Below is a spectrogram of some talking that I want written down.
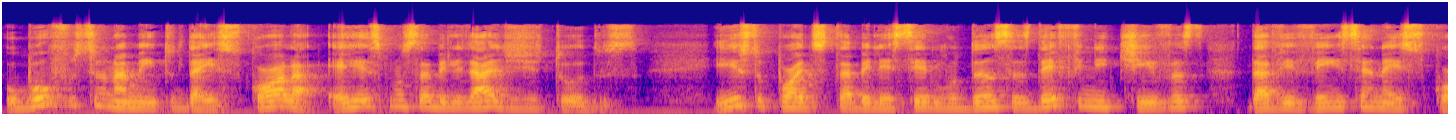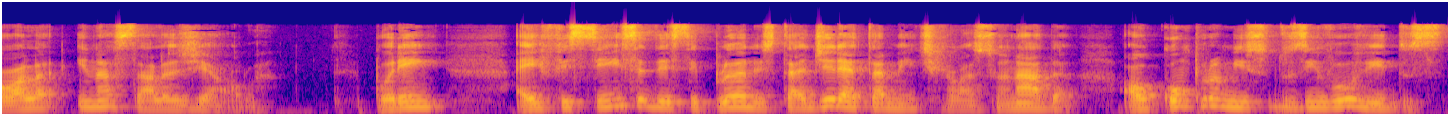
O bom funcionamento da escola é responsabilidade de todos. E isso pode estabelecer mudanças definitivas da vivência na escola e nas salas de aula. Porém, a eficiência desse plano está diretamente relacionada ao compromisso dos envolvidos,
